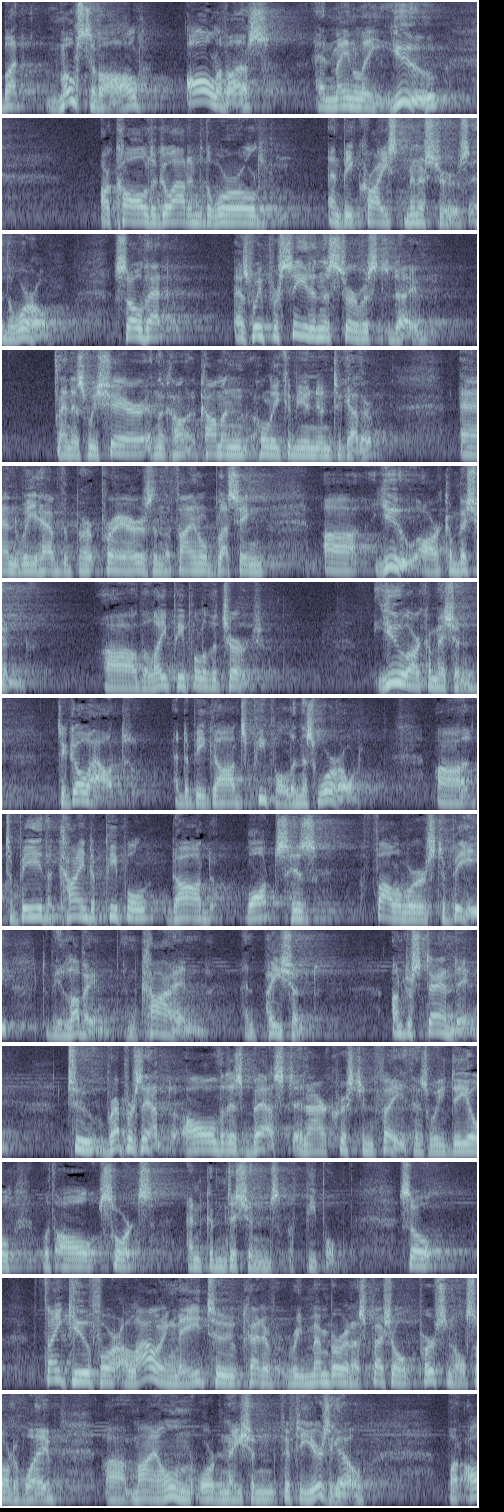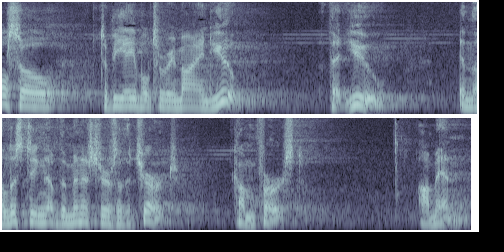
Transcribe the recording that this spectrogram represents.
But most of all, all of us, and mainly you, are called to go out into the world and be Christ ministers in the world. So that as we proceed in this service today, and as we share in the common Holy Communion together, and we have the prayers and the final blessing. Uh, you are commissioned, uh, the lay people of the church. You are commissioned to go out and to be God's people in this world, uh, to be the kind of people God wants His followers to be, to be loving and kind and patient, understanding to represent all that is best in our Christian faith as we deal with all sorts and conditions of people. So, thank you for allowing me to kind of remember in a special personal sort of way uh, my own ordination 50 years ago, but also to be able to remind you that you, in the listing of the ministers of the church, come first. Amen.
